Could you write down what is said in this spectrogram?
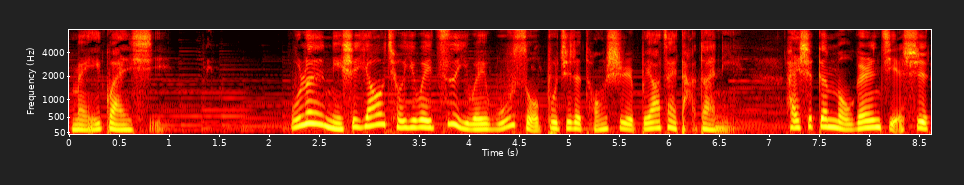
没关系。”无论你是要求一位自以为无所不知的同事不要再打断你，还是跟某个人解释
